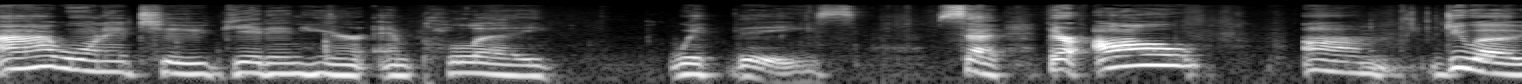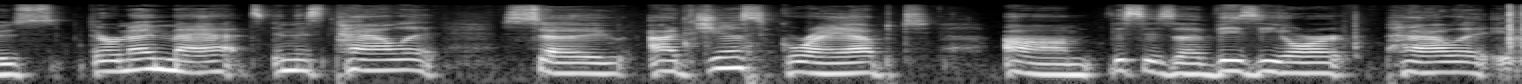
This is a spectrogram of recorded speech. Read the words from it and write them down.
I wanted to get in here and play with these. So they're all um, duos. There are no mattes in this palette. So I just grabbed um, this is a Viseart palette. It,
